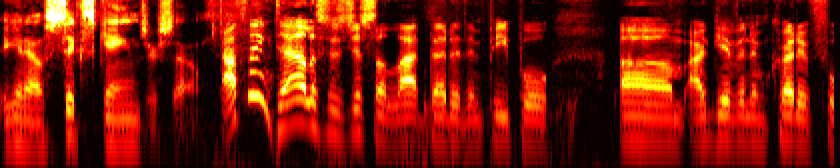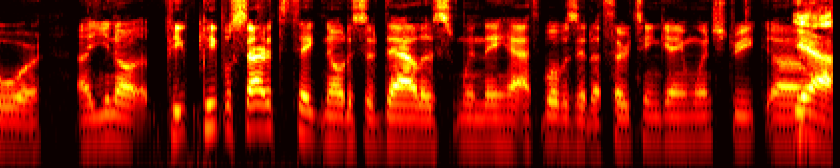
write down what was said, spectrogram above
You know, six games or so. I think Dallas is just a lot better than people um, are giving them credit for. Uh, you know, pe- people started to take notice of Dallas when they had what was it, a 13 game win streak? Um, yeah,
